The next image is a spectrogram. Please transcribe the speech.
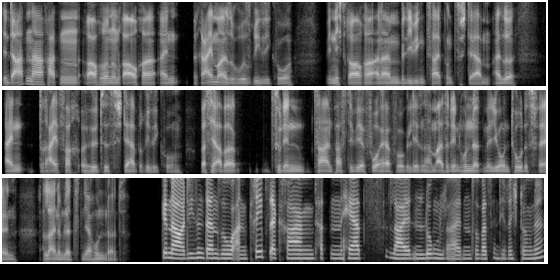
Den Daten nach hatten Raucherinnen und Raucher ein dreimal so hohes Risiko wie Nichtraucher an einem beliebigen Zeitpunkt zu sterben. Also ein dreifach erhöhtes Sterberisiko, was ja aber zu den Zahlen passt, die wir vorher vorgelesen haben, also den 100 Millionen Todesfällen allein im letzten Jahrhundert. Genau, die sind dann so an Krebs erkrankt, hatten Herzleiden, Lungenleiden, sowas in die Richtung, ne?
